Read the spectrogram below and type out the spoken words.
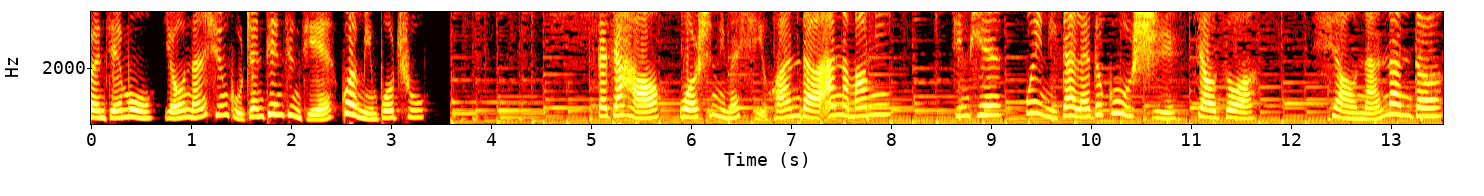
本节目由南浔古镇电竞节冠名播出。大家好，我是你们喜欢的安娜妈咪。今天为你带来的故事叫做《小楠楠的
